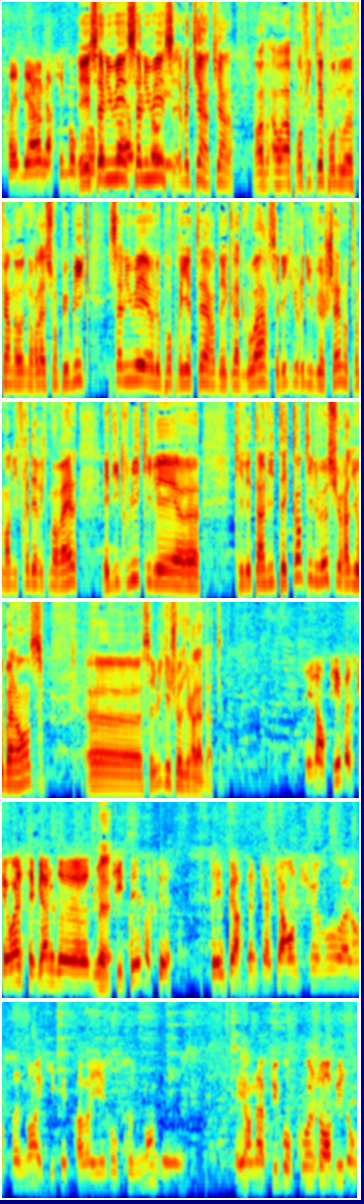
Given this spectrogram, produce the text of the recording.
Très bien, merci beaucoup. Et saluer, saluer, eh ben tiens, tiens, on va, on va profiter pour nous faire nos, nos relations publiques. Saluer euh, le propriétaire d'Éclat de Gloire, c'est l'écurie du Vieux Chêne, autrement dit Frédéric Morel. Et dites-lui qu'il est, euh, qu'il est invité quand il veut sur Radio Balance. Euh, c'est lui qui choisira la date. C'est gentil parce que ouais, c'est bien de, de le citer parce que c'est une personne qui a 40 chevaux à l'entraînement et qui fait travailler beaucoup de monde et, et il y en a plus beaucoup aujourd'hui donc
